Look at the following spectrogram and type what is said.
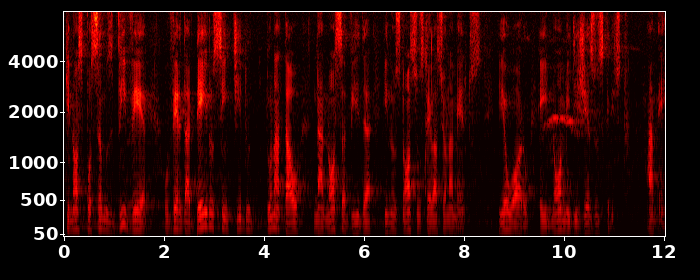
que nós possamos viver o verdadeiro sentido do Natal na nossa vida e nos nossos relacionamentos. E eu oro em nome de Jesus Cristo. Amém.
